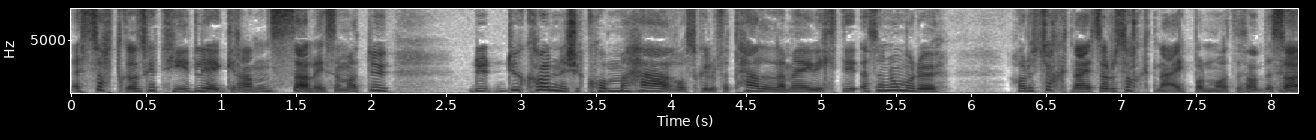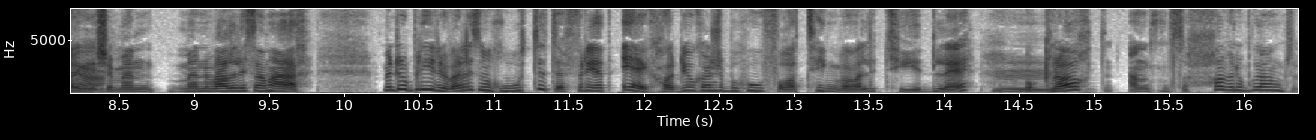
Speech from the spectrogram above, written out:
jeg satt ganske tydelige grenser, liksom. At du, du, du kan ikke komme her og skulle fortelle meg viktig Altså, nå må du Har du sagt nei, så har du sagt nei, på en måte. Sant? Det sa jeg Ja. ikke, men, men veldig sånn her. Men da blir det veldig sånn rotete, fordi at jeg hadde jo kanskje behov for at ting var veldig tydelig Mm. og klart. Enten så har vi noe på gang, så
